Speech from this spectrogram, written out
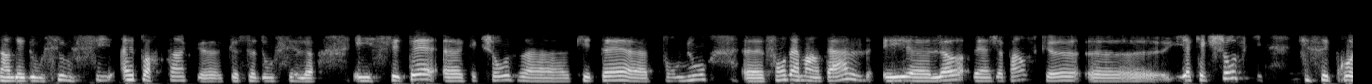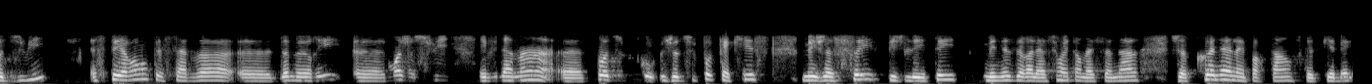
dans des dossiers aussi importants que, que ce dossier-là. Et c'était euh, quelque chose euh, qui était pour nous fondamental. Et là, ben je pense que il y a quelque chose qui qui s'est produit espérons que ça va demeurer. moi, je suis évidemment pas du, je ne suis pas caquiste, mais je sais, puis je l'ai été ministre des Relations internationales, je connais l'importance que le Québec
